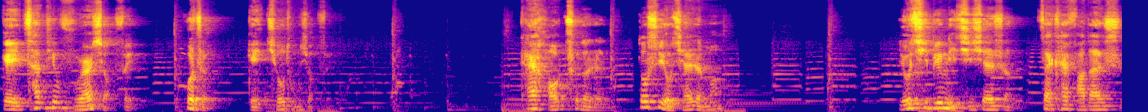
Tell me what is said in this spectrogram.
给餐厅服务员小费，或者给球童小费。开豪车的人。都是有钱人吗？游骑兵里奇先生在开罚单时，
